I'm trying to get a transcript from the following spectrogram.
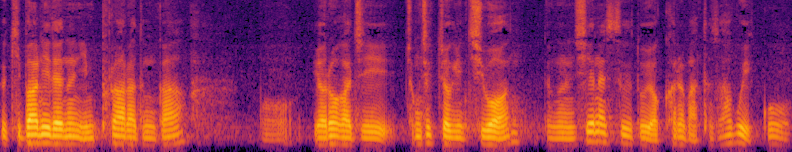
그 기반이 되는 인프라라든가 뭐 여러 가지 정책적인 지원 등은 CNS도 역할을 맡아서 하고 있고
